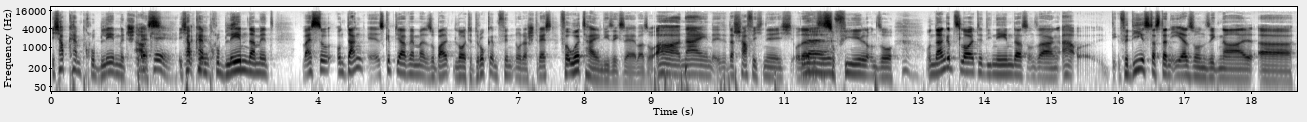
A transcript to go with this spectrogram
ich habe kein Problem mit Stress. Okay, Ich habe okay. kein Problem damit, weißt du, und dann, es gibt ja, wenn man, sobald Leute Druck empfinden oder Stress, verurteilen die sich selber so, ah, nein, das schaffe ich nicht oder Ja, das ist zu viel und so. Und dann gibt es Leute, die nehmen das und sagen, ah, die, für die ist das dann eher so ein Signal, äh,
